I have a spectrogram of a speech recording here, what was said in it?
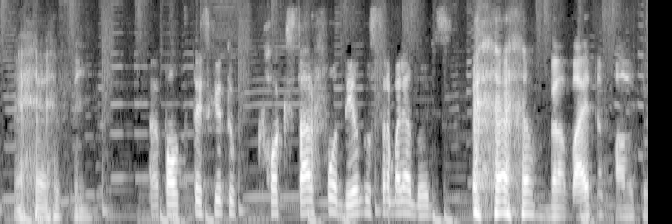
É, sim. A pauta tá escrito Rockstar fodendo os trabalhadores. Ba- Baita pauta.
